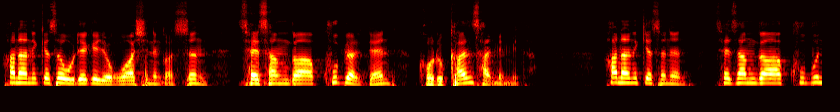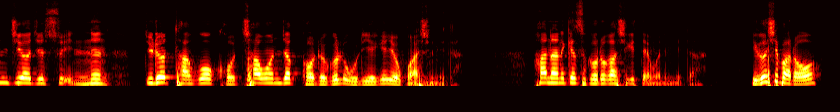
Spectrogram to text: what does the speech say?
하나님께서 우리에게 요구하시는 것은 세상과 구별된 거룩한 삶입니다. 하나님께서는 세상과 구분 지어질 수 있는 뚜렷하고 고차원적 거룩을 우리에게 요구하십니다. 하나님께서 거룩하시기 때문입니다. 이것이 바로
